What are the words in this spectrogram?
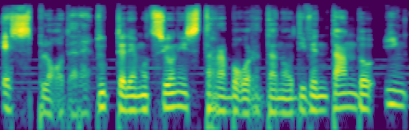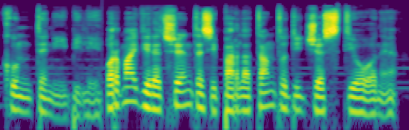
esplodere. Tutte le emozioni strabordano, diventando incontenibili. Ormai di recente si parla tanto di gestione,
